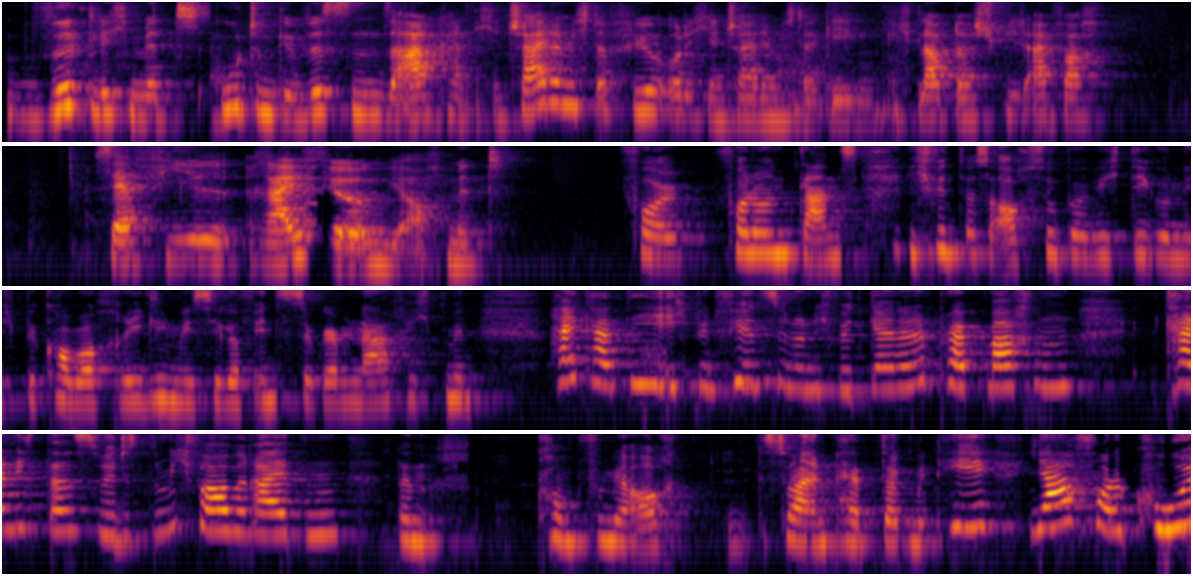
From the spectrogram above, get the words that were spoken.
wirklich mit gutem Gewissen sagen kann, ich entscheide mich dafür oder ich entscheide mich dagegen. Ich glaube, da spielt einfach sehr viel Reife irgendwie auch mit. Voll, voll und ganz. Ich finde das auch super wichtig und ich bekomme auch regelmäßig auf Instagram Nachrichten mit, Hi Kathi, ich bin 14 und ich würde gerne eine Prep machen. Kann ich das? Würdest du mich vorbereiten? Dann kommt von mir auch so ein Pep-Talk mit, hey, ja, voll cool,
